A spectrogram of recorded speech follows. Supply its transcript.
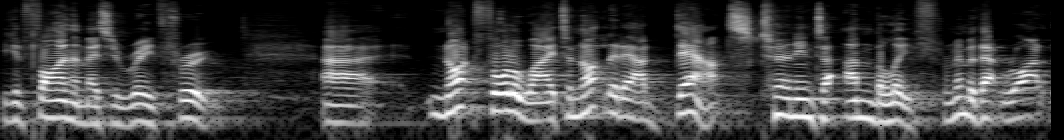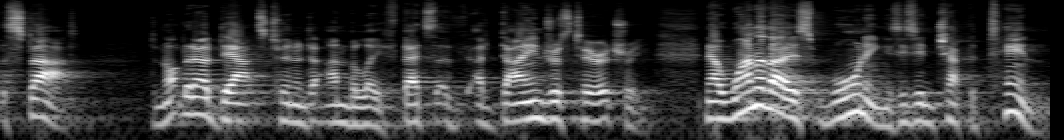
you can find them as you read through. Uh, not fall away, to not let our doubts turn into unbelief. Remember that right at the start Do not let our doubts turn into unbelief. That's a, a dangerous territory. Now, one of those warnings is in chapter 10,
